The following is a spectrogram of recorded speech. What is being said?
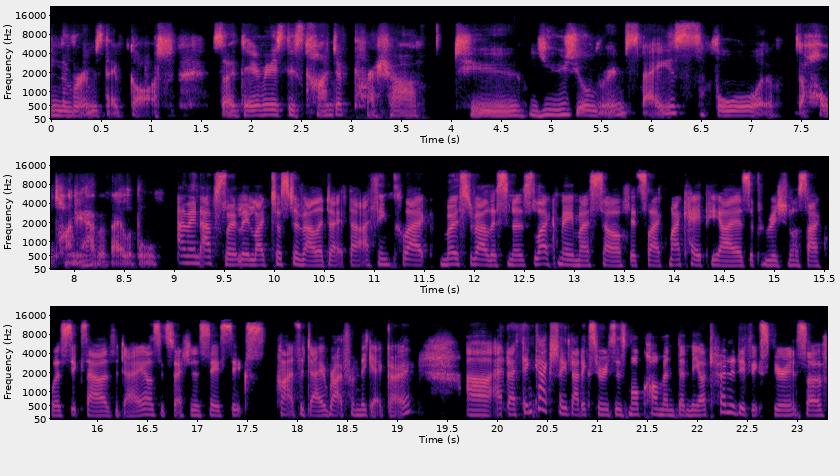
in the rooms they've got. So there is this kind of pressure to use your room space for the whole time you have available. I mean, absolutely. Like, just to validate that, I think like most of our listeners, like me myself, it's like my KPI as a provisional psych was six hours a day. I was expected to see six clients a day right from the get go. Uh, and I think actually that experience is more common than the alternative experience of,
